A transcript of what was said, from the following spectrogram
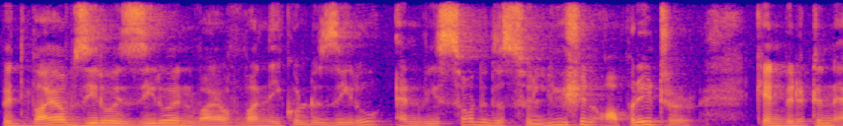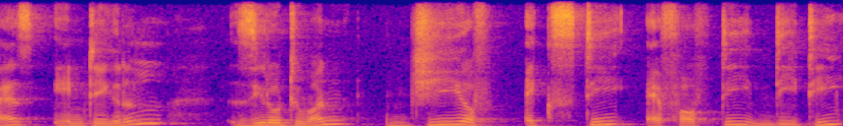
with y of 0 is 0 and y of 1 equal to 0 and we saw that the solution operator can be written as integral 0 to 1 g of xt f of t dt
